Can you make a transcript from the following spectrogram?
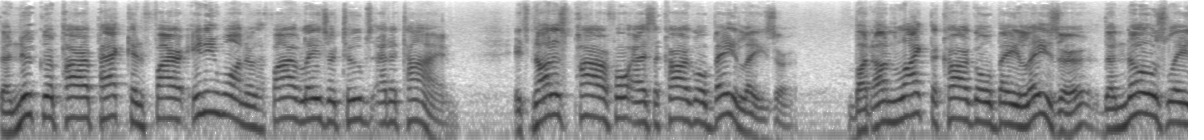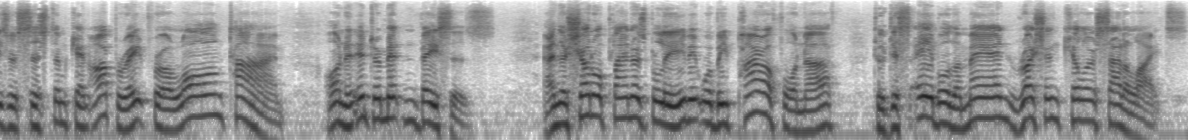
The nuclear power pack can fire any one of the five laser tubes at a time. It's not as powerful as the cargo bay laser, but unlike the cargo bay laser, the nose laser system can operate for a long time on an intermittent basis, and the shuttle planners believe it will be powerful enough to disable the manned Russian killer satellites.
